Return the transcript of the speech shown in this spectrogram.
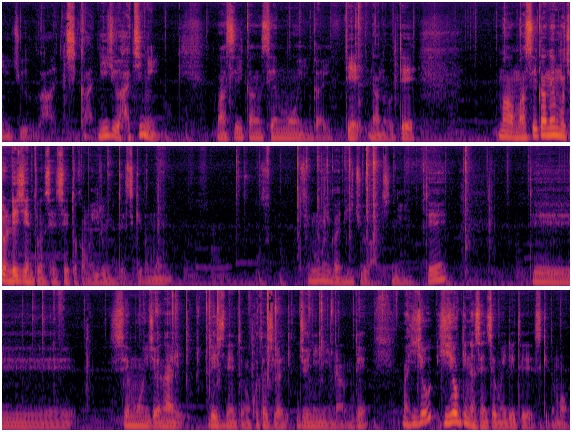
28か28人麻酔科の専門医がいてなのでまあ麻酔科のもちろんレジェンドの先生とかもいるんですけども専門医が28人いてで専門医じゃないレジデントの子たちが12人なので、まあ、非常非常勤の先生も入れてですけども、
